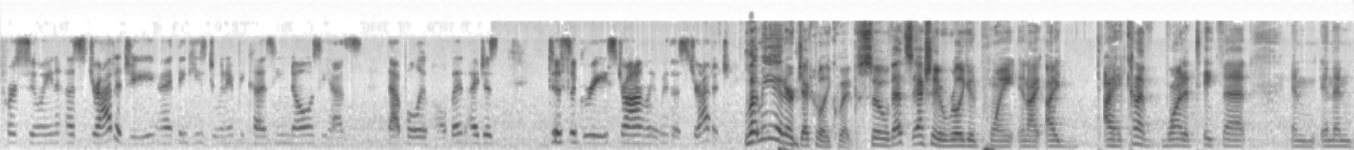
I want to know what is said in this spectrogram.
pursuing a strategy. I think he's doing it because he knows he has that bully pulpit. I just disagree strongly with his strategy. Let me interject really quick. So that's actually a really good point, and I, I, I kind of wanted to take that and and then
